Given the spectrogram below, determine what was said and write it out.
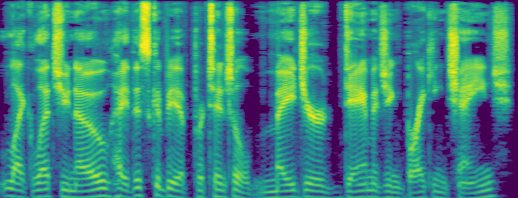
like let you know, hey, this could be a potential major damaging breaking change.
